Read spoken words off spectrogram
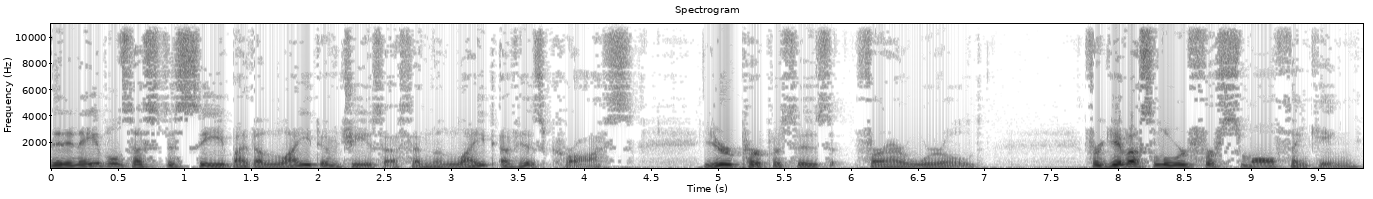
that enables us to see by the light of Jesus and the light of his cross your purposes for our world. Forgive us, Lord, for small thinking.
